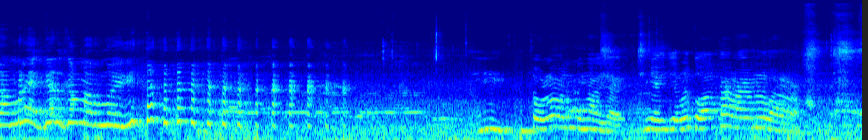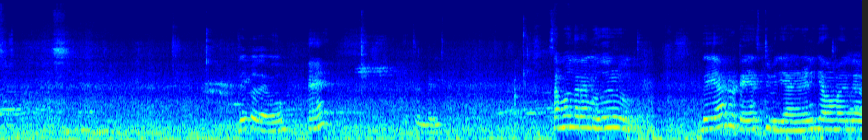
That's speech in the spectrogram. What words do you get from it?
നമ്മൾ എഗ് എടുക്കാൻ മറന്നുപോയി. തൊള്ള വന്ന് തിന്നാലായി എനിക്ക് ഇവിടെ തോർക്കാറായെന്ന് പറയണം. ഇതൊക്കെ ദേവു? ഏ? സംഭവം എന്ന് പറയുമ്പോൾ ഇതൊരു വേറൊരു ടേസ്റ്റ് ബിരിയാണി. എനിക്ക് അതിന്റെ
